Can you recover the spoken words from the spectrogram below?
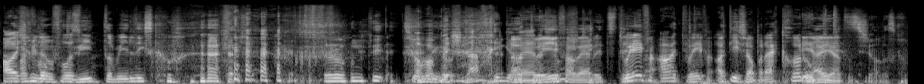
Ah, Kannst wieder auf die Weiterbildungsrunde. Aber Bestechungen Ah, die UEFA wäre jetzt Die UEFA, ah, die UEFA. Ah, die ist aber auch korrupt. Ja, ja, das ist alles cool.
